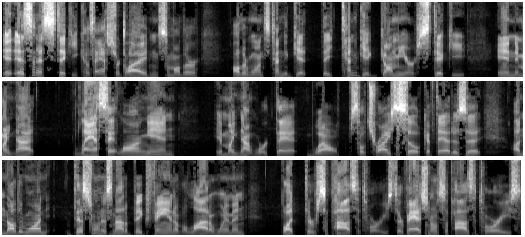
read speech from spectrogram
It isn't as sticky because Astroglide and some other other ones tend to get they tend to get gummy or sticky, and they might not last that long, and it might not work that well. So try Sylk if that is it. Another one this one is not a big fan of a lot of women, but they're suppositories. They're vaginal suppositories.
